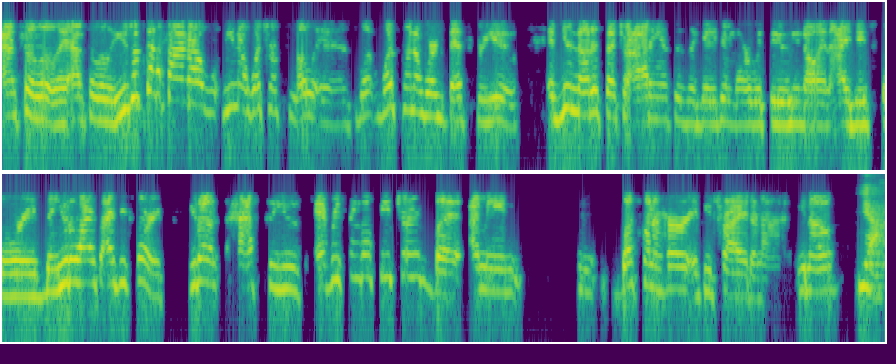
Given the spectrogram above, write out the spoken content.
absolutely absolutely you just got to find out you know what your flow is what what's going to work best for you if you notice that your audience is engaging more with you you know in ig stories then utilize ig stories you don't have to use every single feature, but I mean, what's going to hurt if you try it or not, you know? Yeah,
